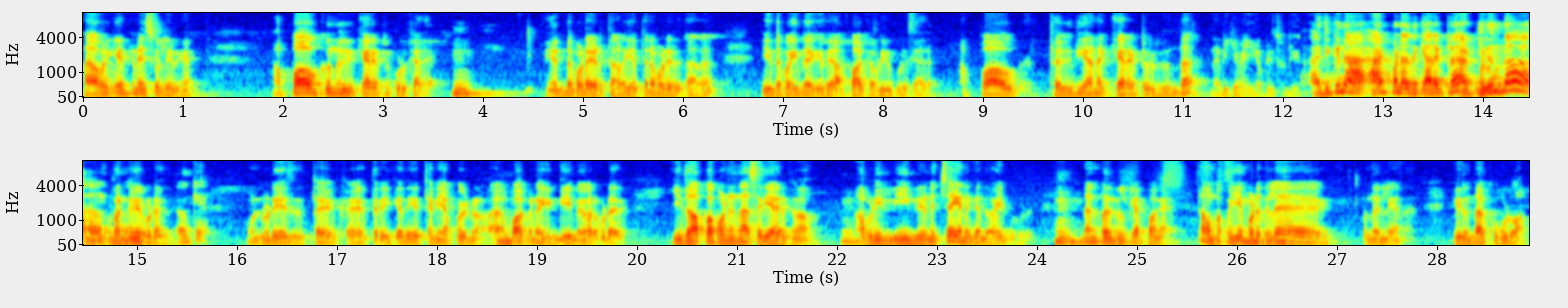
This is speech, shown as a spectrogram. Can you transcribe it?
நான் அவருக்கு ஏற்கனவே சொல்லியிருக்கேன். அப்பாவுக்குன்னு கேரக்டர் கொடுக்காத. எந்த படம் எடுத்தாலும் எத்தனை படம் எடுத்தாலும் இந்த பையன் இந்த இது அப்பாவுக்கு அப்படின்னு கொடுக்காத. அப்பாவுக்கு தகுதியான கேரக்டர் இருந்தால் நடிக்க வை அப்படின்னு சொல்லி அதுக்குன்னு ஆட் பண்ணாத கேரக்டர் Add பண்ண இருந்தா கூடாது. ம், பண்ணவே கூடாது. ஓகே. உன்னுடைய த க- திரைக்கதை தனியாக போயிடும் அப்பாவுக்குன்னு எங்கேயுமே வரக்கூடாது. இது அப்பா பண்ணுனா சரியாக இருக்கும். அப்படின்னு நீ நினச்சா எனக்கு அந்த வாய்ப்பு கொடு. நண்பர்கள் கேட்பாங்க அவங்க பையன் படத்தில் ஒன்றும் இல்லையா? இருந்தால் கூடுவான்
